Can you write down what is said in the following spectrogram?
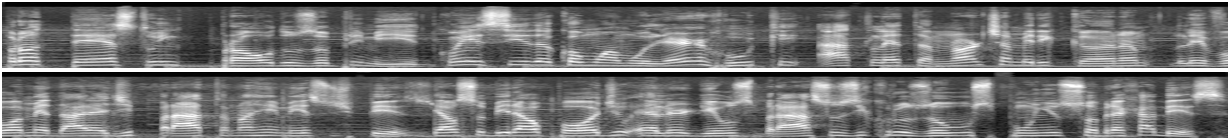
Protesto em prol dos oprimidos. Conhecida como a Mulher Hulk, a atleta norte-americana levou a medalha de prata no arremesso de peso. E ao subir ao pódio, ela ergueu os braços e cruzou os punhos sobre a cabeça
